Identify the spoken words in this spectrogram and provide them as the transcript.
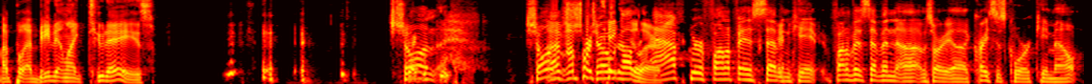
I put I beat it in like two days. Sean. Sean I'm- I'm showed up after Final Fantasy VII came. Final Fantasy VII. Uh, I'm sorry, uh, Crisis Core came out,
